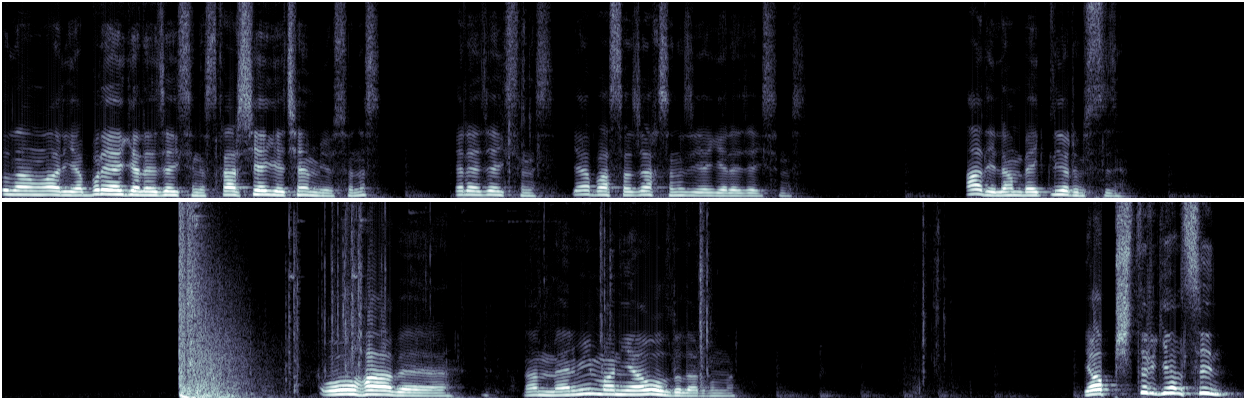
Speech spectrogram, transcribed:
Ulan var ya buraya geleceksiniz. Karşıya geçemiyorsunuz. Geleceksiniz. Ya basacaksınız ya geleceksiniz. Hadi lan bekliyorum sizi. Oha be. Lan mermi manyağı oldular bunlar. Yapıştır gelsin.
